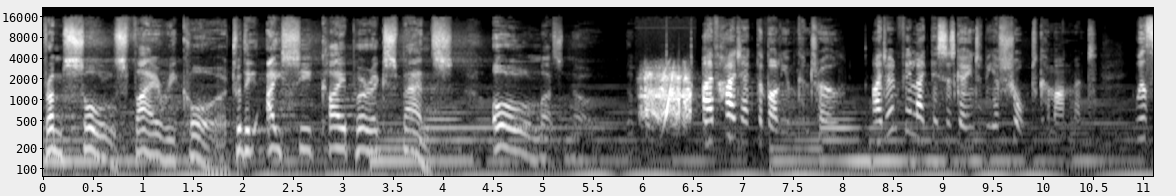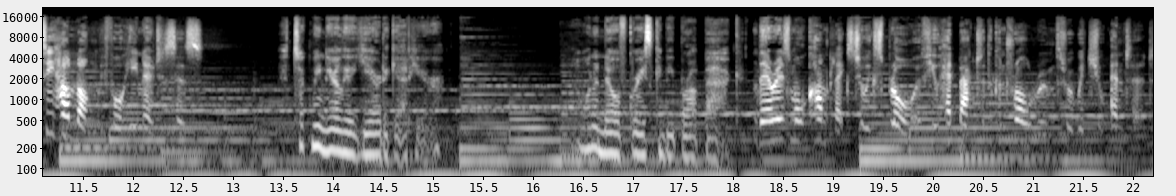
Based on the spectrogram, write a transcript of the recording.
From Sol's fiery core to the icy Kuiper expanse, all must know. I've hijacked the volume control. I don't feel like this is going to be a short commandment. We'll see how long before he notices. It took me nearly a year to get here. I want to know if Grace can be brought back. There is more complex to explore if you head back to the control room through which you entered.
